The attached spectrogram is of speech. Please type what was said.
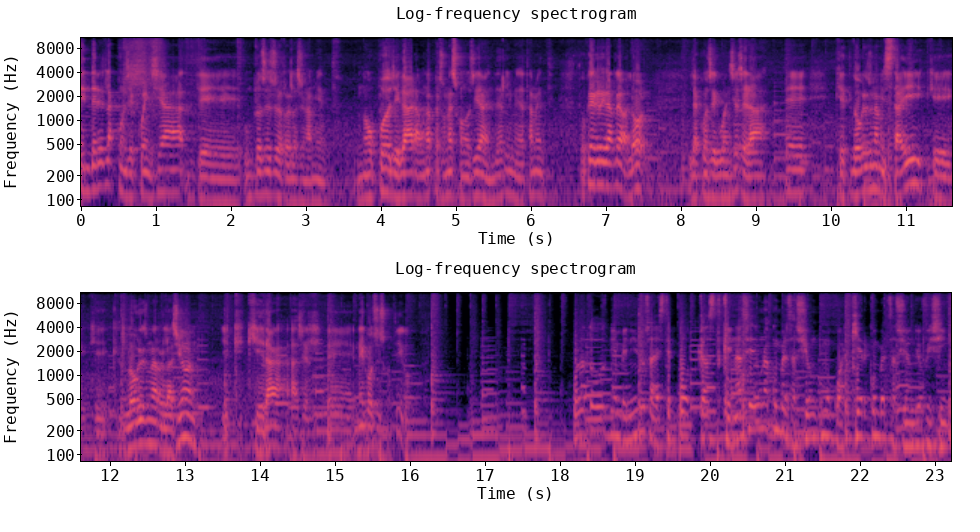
vender es la consecuencia de un proceso de relacionamiento. No puedo llegar a una persona desconocida a venderle inmediatamente. Tengo que agregarle valor. Y la consecuencia será eh, que logres una amistad ahí, que, logres una relación y que quiera hacer eh, negocios contigo. Hola a todos, bienvenidos a este podcast que nace de una conversación como cualquier conversación de oficina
